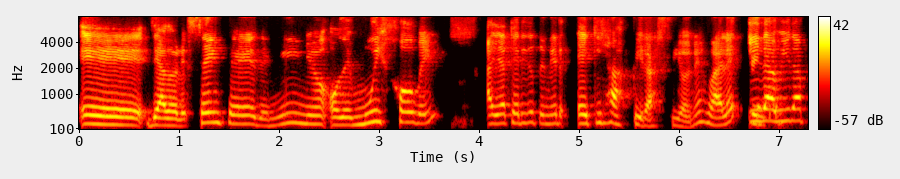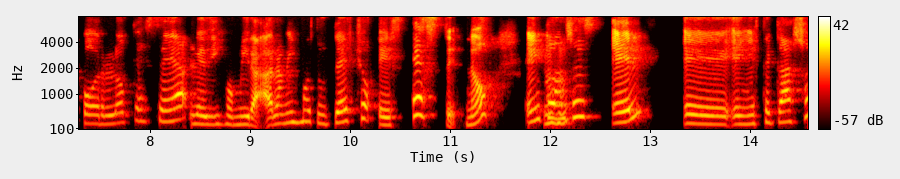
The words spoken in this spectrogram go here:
eh, de adolescente, de niño o de muy joven haya querido tener X aspiraciones, ¿vale? Y la vida, por lo que sea, le dijo, mira, ahora mismo tu techo es este, ¿no? Entonces, él eh, en este caso,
